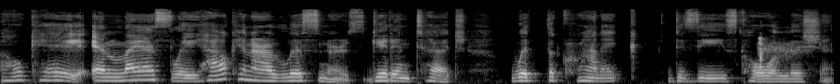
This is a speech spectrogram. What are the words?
Okay. And lastly, how can our listeners get in touch with the Chronic Disease Coalition?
